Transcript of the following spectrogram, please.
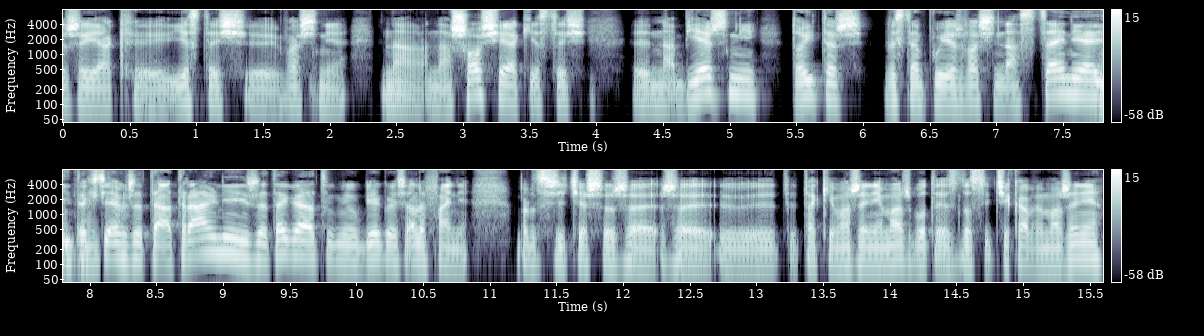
że jak jesteś właśnie na, na szosie, jak jesteś na bieżni, to i też występujesz właśnie na scenie mhm. i mhm. chciałem, że teatralnie i że tego, a tu mnie ubiegłeś, ale fajnie. Bardzo się cieszę, że, że y, takie marzenie masz, bo to jest dosyć ciekawe marzenie.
